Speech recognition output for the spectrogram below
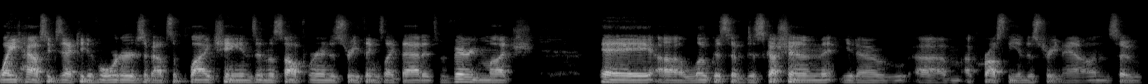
White House executive orders about supply chains in the software industry, things like that. It's very much a uh, locus of discussion, you know, um, across the industry now. And so,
